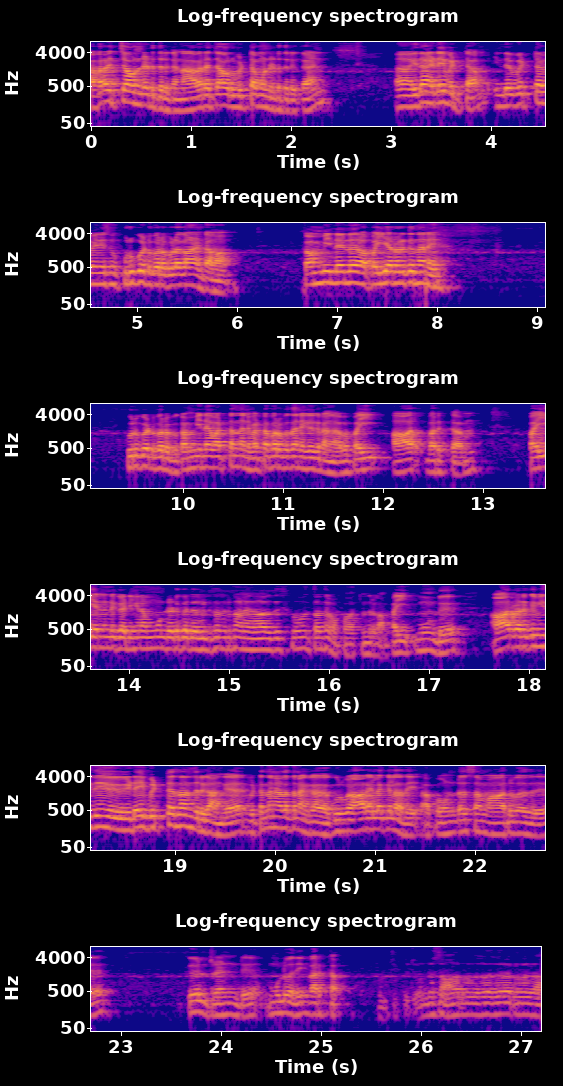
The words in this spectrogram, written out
அவரேஜா ஒன்று எடுத்திருக்கேன். நான் அவரேஜா ஒரு விட்டம் ஒன்று எடுத்திருக்கேன். அஹ், இதான் இடைவிட்டம். இந்த விட்டம் என்ன செய்யும் குறுக்கோட்டு பரப்புல காணட்டாமா? கம்மி என்ன பையார் வரைக்கும் தானே? குறுக்கோட்டு பரப்பு. கம்மியான வட்டம் தானே? வட்ட பரப்பு தானே கேட்குறாங்க அப்போ பை ஆர் வர்க்கம். பை என்னென்னு கேட்டிங்கன்னா மூன்று எடுக்கிறது சொல்லி ஏதாவது ஓ தந்துருக்கான் தந்திருக்கான் பை மூன்று. ஆறு வரைக்கும் இது இடை விட்டம் தான் தந்திருக்காங்க. விட்டம் தான் நடத்தினாங்க குறுக்கு ஆறு இலக்கில் அதே அப்போ ஒன்றசம் அறுபது கீழ் ரெண்டு முழுவதையும் வர்க்கம். ஒன்றசம் அறுபது அறுபதா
